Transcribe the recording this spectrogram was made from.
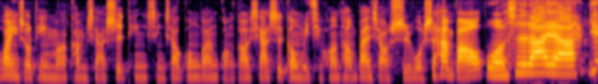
欢迎收听 Markham 侠视听行销公关广告侠士，跟我们一起荒唐半小时。我是汉堡，我是拉雅，耶！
